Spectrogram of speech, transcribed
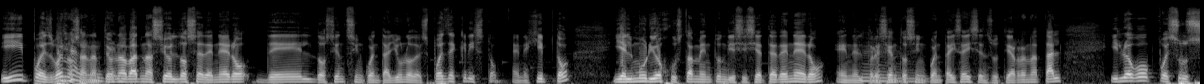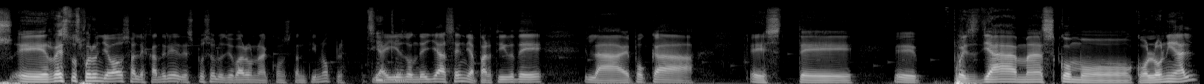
Y pues bueno, San Antonio Abad nació el 12 de enero del 251 después de Cristo en Egipto y él murió justamente un 17 de enero en el 356 mm. en su tierra natal y luego pues sus eh, restos fueron llevados a Alejandría y después se los llevaron a Constantinopla. y ahí es donde yacen y a partir de la época este eh, pues ya más como colonial,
